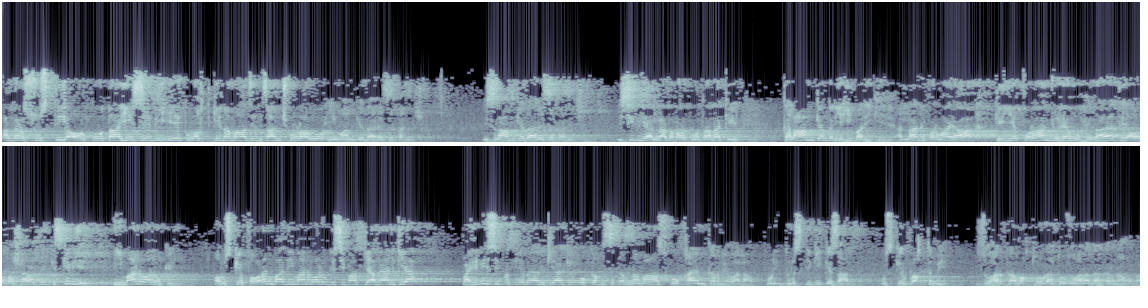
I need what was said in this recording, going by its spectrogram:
اگر سستی اور کوتاہی سے بھی ایک وقت کی نماز انسان چھوڑا، وہ ایمان کے دائرے سے خارج اسلام کے دائرے سے خارج اسی لیے اللہ تبارک و تعالیٰ کے کلام کے اندر یہی باریکی ہے۔ اللہ نے فرمایا کہ یہ قرآن جو ہے وہ ہدایت ہے اور بشارت ہے کس کے لیے؟ ایمان والوں کے لیے۔ اور اس کے فوراً بعد ایمان والوں کی صفات کیا بیان کیا؟ پہلی صفت یہ بیان کیا کہ وہ کم سے کم نماز کو قائم کرنے والا پوری درستگی کے ساتھ۔ اس کے وقت میں ظہر کا وقت ہوگا تو ظہر ادا کرنا ہوگا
